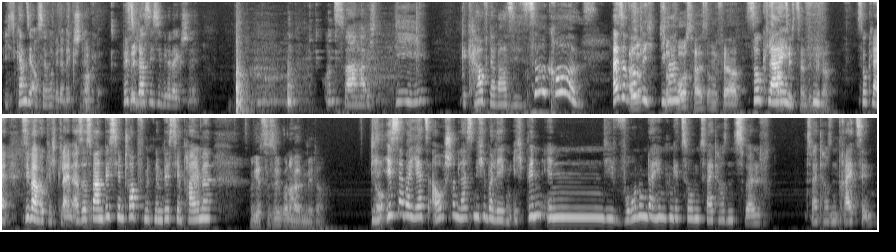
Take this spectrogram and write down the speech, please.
ich kann sie auch selber wieder wegstellen. Okay. Willst Sicher. du, dass ich sie wieder wegstelle? Und zwar habe ich die gekauft, da war sie so groß. Also Also, wirklich, die so waren groß heißt ungefähr so klein. 20 Zentimeter. So klein. Sie war wirklich klein. Also es war ein bisschen Topf mit einem bisschen Palme. Und jetzt ist sie über einen halben Meter. Die Ja. ist aber jetzt auch schon, lass mich überlegen. Ich bin in die Wohnung da hinten gezogen 2012. 2013.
